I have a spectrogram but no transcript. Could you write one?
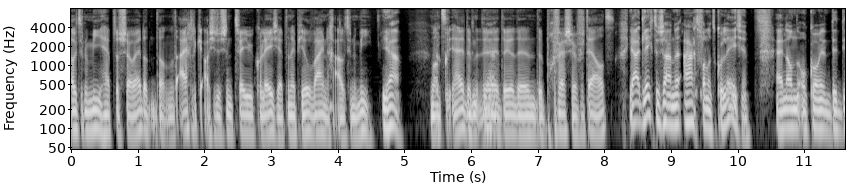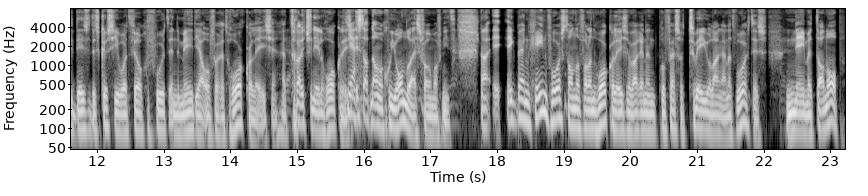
autonomie hebt of zo, hè, dat, dat, want eigenlijk als je dus een twee uur college hebt, dan heb je heel weinig autonomie. Ja. Want hè, de, de, de, de, de professor vertelt. Ja, het ligt dus aan de aard van het college. En dan kom je, de- de- deze discussie wordt veel gevoerd in de media over het hoorcollege. Het traditionele hoorcollege. Ja. Is dat nou een goede onderwijsvorm of niet? Nou, ik- ik ben geen voorstander van een hoorcollege waarin een professor twee uur lang aan het woord is. Neem het dan op.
